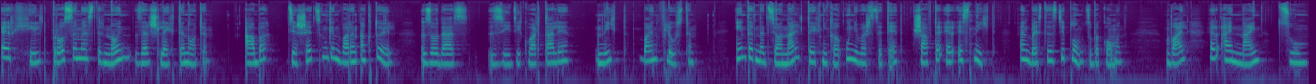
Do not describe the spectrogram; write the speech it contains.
erhielt pro Semester neun sehr schlechte Noten, aber die Schätzungen waren aktuell, sodass sie die Quartale nicht beeinflussten. International Technical Universität schaffte er es nicht, ein bestes Diplom zu bekommen, weil er ein Nein zum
